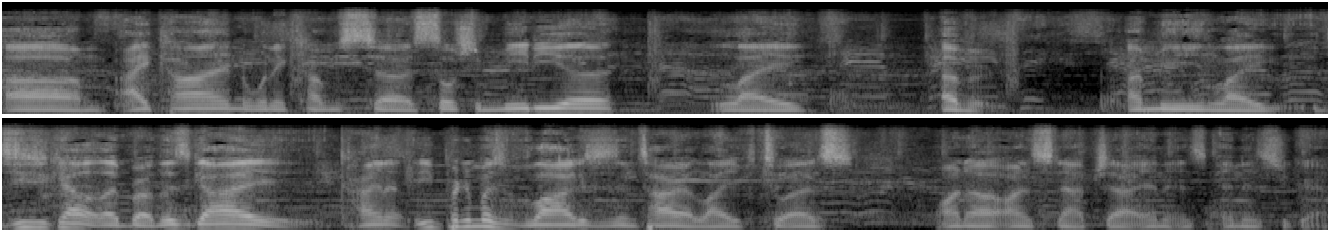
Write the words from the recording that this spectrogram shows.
um, icon when it comes to social media, like ever. I mean, like DJ Khaled, like bro, this guy kind of he pretty much vlogs his entire life to us on uh, on Snapchat and, and Instagram.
